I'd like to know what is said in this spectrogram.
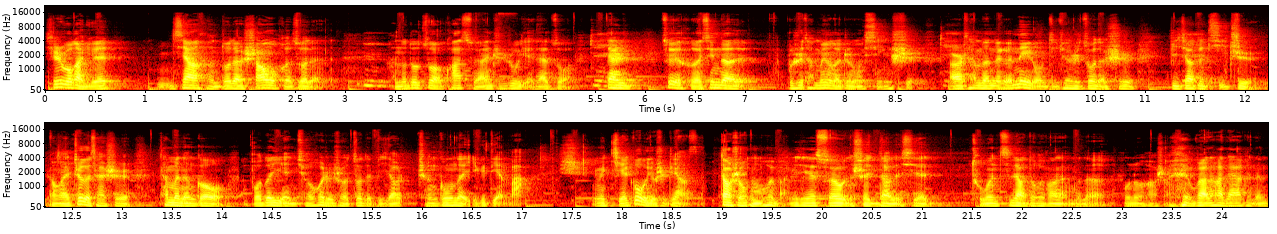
其实我感觉，你像很多的商务合作的，嗯，很多都做，夸此岸之助也在做，对但是最核心的不是他们用的这种形式，而他们的那个内容的确是做的是比较的极致，然后这个才是他们能够博得眼球或者说做的比较成功的一个点吧。是，因为结构就是这样子。到时候我们会把这些所有的涉及到的一些图文资料都会放在我们的公众号上，不然的话大家可能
